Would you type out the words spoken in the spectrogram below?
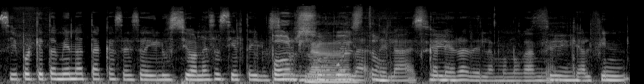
Sí, porque también atacas esa ilusión, esa cierta ilusión de, la, supuesto, de la sí. escalera de la monogamia, Sí. que al fin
